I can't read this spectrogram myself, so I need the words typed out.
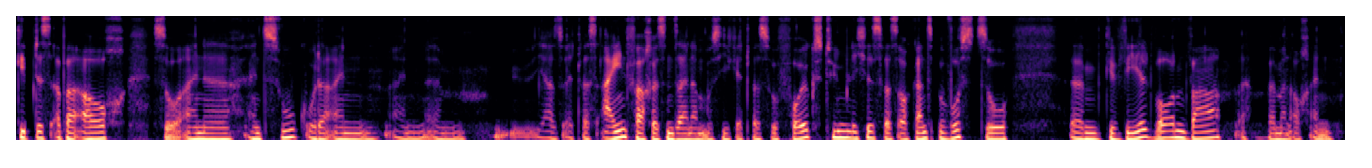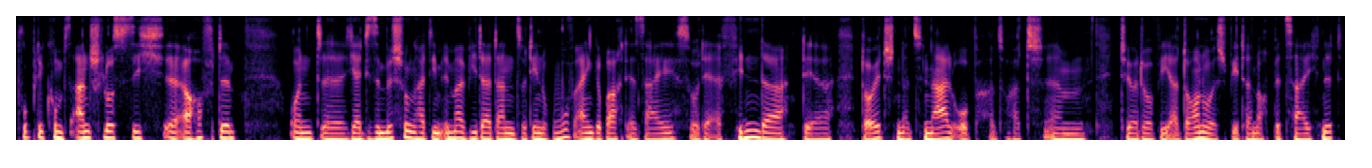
gibt es aber auch so eine, ein Zug oder ein, ein ähm, ja, so etwas Einfaches in seiner Musik, etwas so Volkstümliches, was auch ganz bewusst so ähm, gewählt worden war, äh, weil man auch einen Publikumsanschluss sich äh, erhoffte. Und äh, ja, diese Mischung hat ihm immer wieder dann so den Ruf eingebracht, er sei so der Erfinder der deutschen Nationaloper. Also hat ähm, Theodor W. Adorno es später noch bezeichnet.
